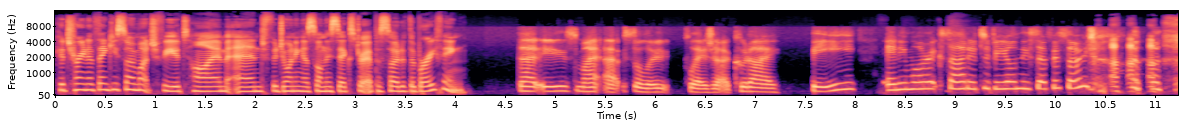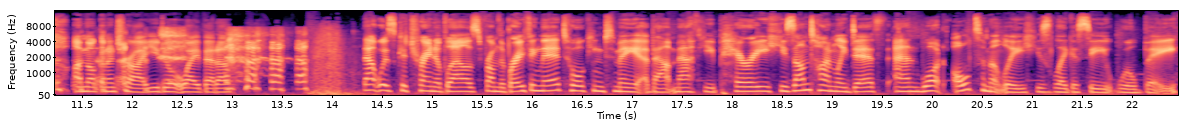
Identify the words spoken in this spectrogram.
Katrina, thank you so much for your time and for joining us on this extra episode of the briefing. That is my absolute pleasure. Could I be any more excited to be on this episode? I'm not going to try. You do it way better. That was Katrina Blowers from the briefing there talking to me about Matthew Perry, his untimely death, and what ultimately his legacy will be.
